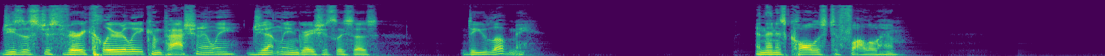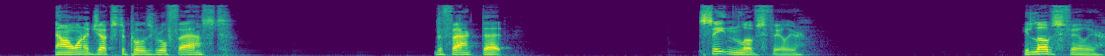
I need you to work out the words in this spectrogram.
Jesus just very clearly, compassionately, gently, and graciously says, Do you love me? And then his call is to follow him. Now, I want to juxtapose real fast the fact that Satan loves failure. He loves failure.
